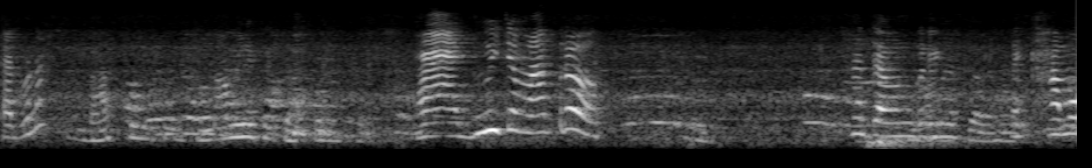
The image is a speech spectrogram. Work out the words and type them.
কাটবো না? হ্যাঁ দুইটা মাত্র। হ্যাঁ তেমন করে। তা খামো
